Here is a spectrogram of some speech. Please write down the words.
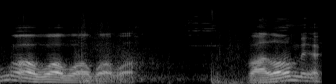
Wow, wow, wow, wow, wow. Walą jak...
